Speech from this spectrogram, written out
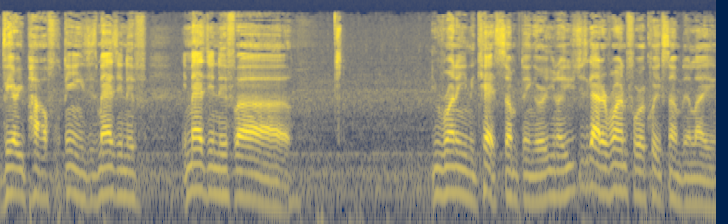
very powerful things. Imagine if, imagine if uh, you running to catch something, or you know, you just gotta run for a quick something like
